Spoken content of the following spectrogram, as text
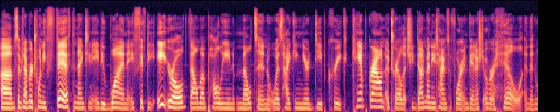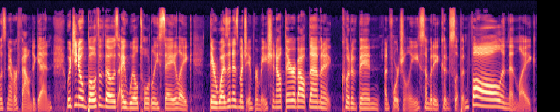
Um, September 25th, 1981, a 58 year old Thelma Pauline Melton was hiking near Deep Creek Campground, a trail that she'd done many times before and vanished over a hill and then was never found again. Which, you know, both of those I will totally say, like, there wasn't as much information out there about them, and it could have been, unfortunately, somebody could slip and fall and then, like,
